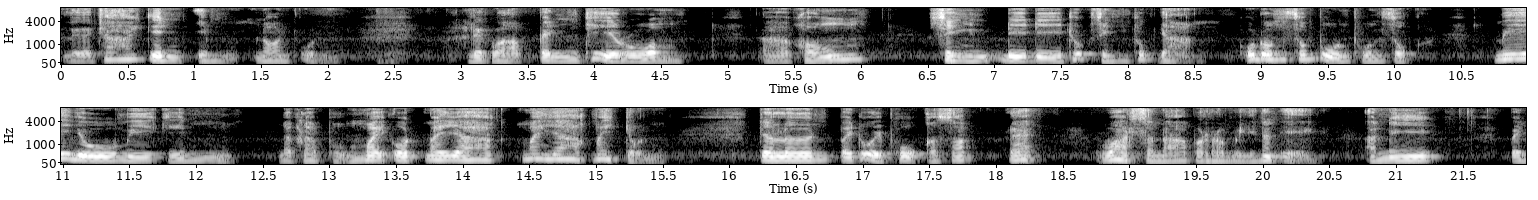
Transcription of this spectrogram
เหลือใช้กินอิ่มนอนอุ่น เรียกว่าเป็นที่รวมอของสิ่งดีๆ ทุกสิ่งทุกอย่าง อุดมสมบูรณ์พูนสุข มีอยู่มีกินนะครับ ผมไม่อดไม่ยากไม่ยากไม่จนเจริญไปด้วยโภคทรัพย์และวาสนาบารมีนั่นเอง อันนี้เป็น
